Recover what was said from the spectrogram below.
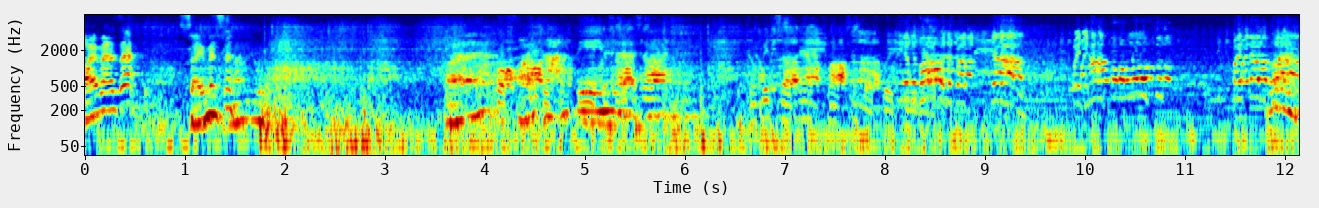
อยมันซะสอยมันซะสอยอะไรฮะพวกสอยฐานตีไม่ใช่ชาชนเครื่องบินสอดแนมความสำเรวจพื้นเตรียมพร้อมปฏิบัติการไปทางตรงเร็วสุดไปตามทาง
